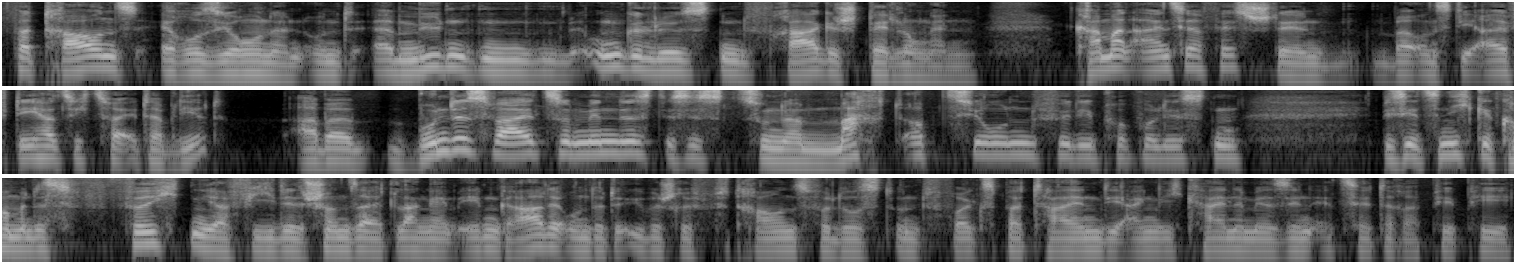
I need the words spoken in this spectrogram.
Vertrauenserosionen und ermüdenden, ungelösten Fragestellungen kann man eins ja feststellen. Bei uns, die AfD hat sich zwar etabliert, aber bundesweit zumindest ist es zu einer Machtoption für die Populisten bis jetzt nicht gekommen. Das fürchten ja viele schon seit langem, eben gerade unter der Überschrift Vertrauensverlust und Volksparteien, die eigentlich keine mehr sind, etc. pp.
